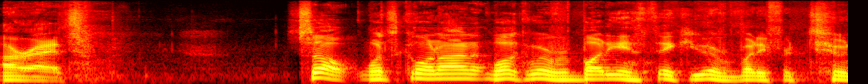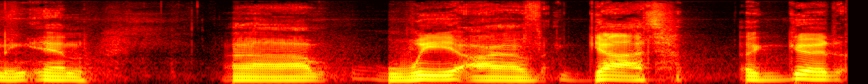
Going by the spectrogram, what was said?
all right. So what's going on? Welcome everybody, and thank you everybody for tuning in. Um, we have got a good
